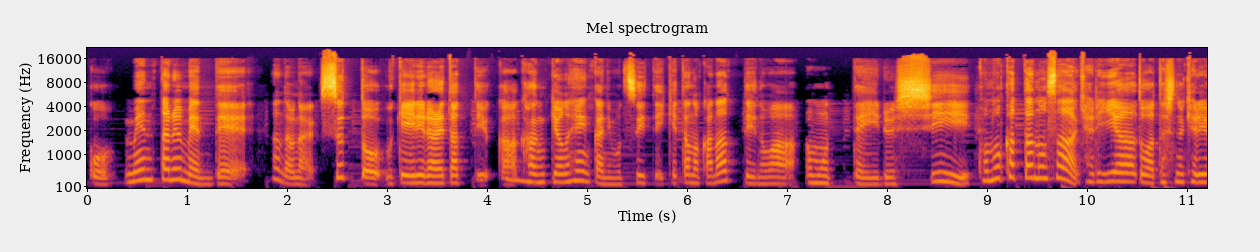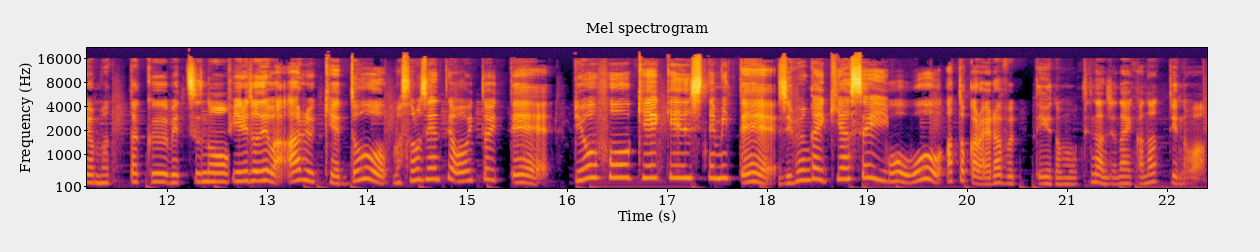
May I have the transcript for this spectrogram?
構メンタル面でなんだろうな、スッと受け入れられたっていうか、うん環境の変化にもついていけたのかなっていうのは思っているし、この方のさ、キャリアと私のキャリアは全く別のフィールドではあるけど、まあ、その前提を置いといて、両方経験してみて自分が生きやすい方を後から選ぶっていうのも手なんじゃないかなっていうのは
